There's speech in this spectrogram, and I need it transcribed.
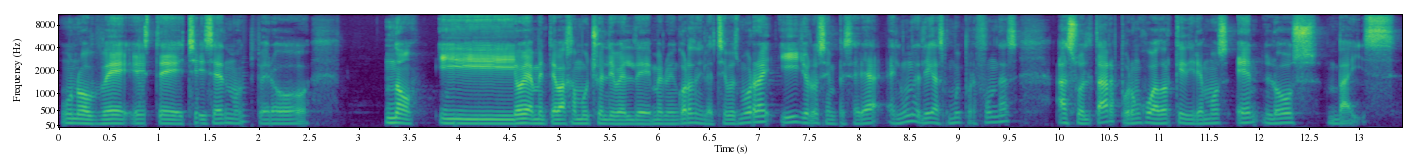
uno ve este Chase Edmonds, pero no. Y obviamente baja mucho el nivel de Melvin Gordon y la Chivas Murray. Y yo los empezaría en unas ligas muy profundas a soltar por un jugador que diremos en los Vice.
